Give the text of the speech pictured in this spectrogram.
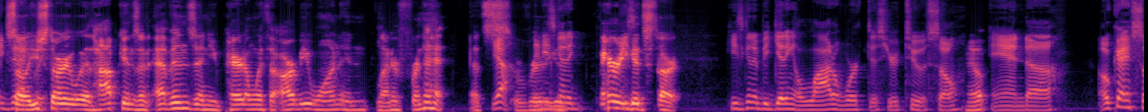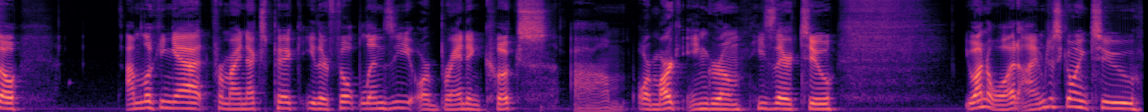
Exactly. So you started with Hopkins and Evans, and you paired him with the RB one and Leonard Fournette. That's yeah, a really he's good, gonna very good start. He's gonna be getting a lot of work this year too. So yep. And uh, okay, so I'm looking at for my next pick either Philip Lindsay or Brandin Cooks um, or Mark Ingram. He's there too. You want to know what? I'm just going to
